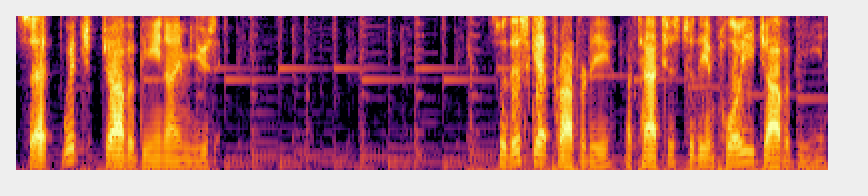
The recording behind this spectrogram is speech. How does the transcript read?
set which Java Bean I'm using. So this get property attaches to the employee Java Bean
